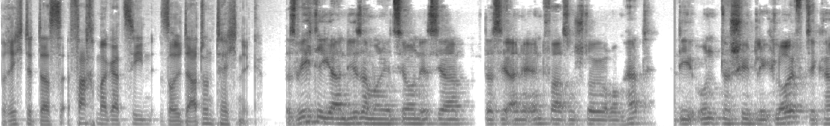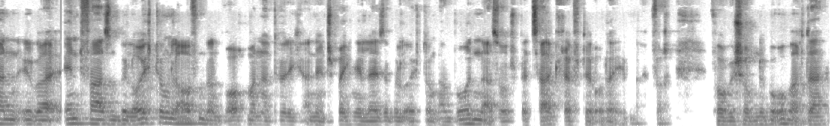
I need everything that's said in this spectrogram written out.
berichtet das Fachmagazin Soldat und Technik. Das Wichtige an dieser Munition ist ja, dass sie eine Endphasensteuerung hat die unterschiedlich läuft. Sie kann über Endphasenbeleuchtung laufen, dann braucht man natürlich eine entsprechende Laserbeleuchtung am Boden, also Spezialkräfte oder eben einfach vorgeschobene Beobachter.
